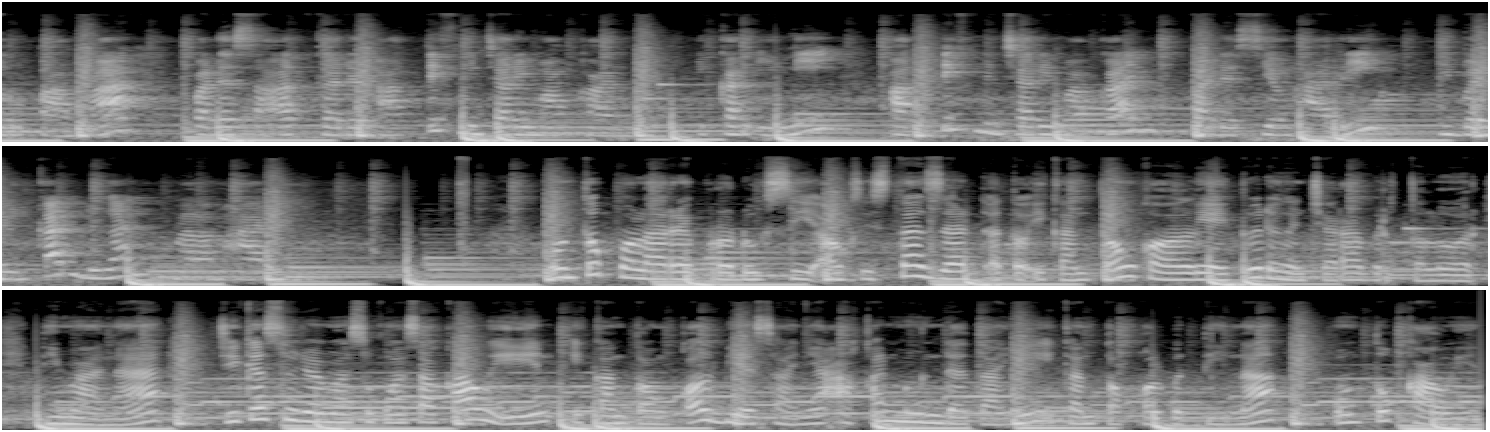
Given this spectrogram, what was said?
terutama pada saat keadaan aktif mencari makan. Ikan ini aktif mencari makan pada siang hari dibandingkan dengan malam hari. Untuk pola reproduksi Auxistazard atau ikan tongkol yaitu dengan cara bertelur, di mana jika sudah masuk masa kawin, ikan tongkol biasanya akan mendatangi ikan tongkol betina untuk kawin.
